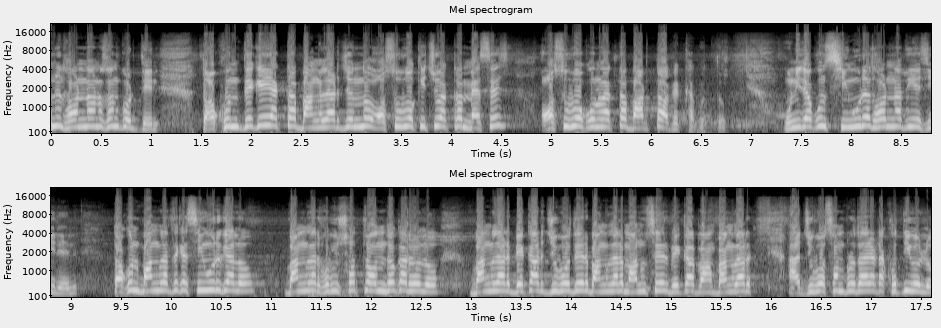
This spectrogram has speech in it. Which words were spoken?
উনি ধর্ণা অনশন করতেন, তখন থেকেই একটা বাংলার জন্য অশুভ কিছু একটা মেসেজ অশুভ কোনো একটা বার্তা অপেক্ষা করত। উনি যখন সিঙ্গুরে ধর্ণা দিয়েছিলেন, তখন বাংলা থেকে সিঙ্গুর গেল, বাংলার ভবিষ্যৎ অন্ধকার হলো, বাংলার বেকার যুবদের, বাংলার মানুষের বেকার বাংলার যুব সম্প্রদায়ের একটা ক্ষতি হলো।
